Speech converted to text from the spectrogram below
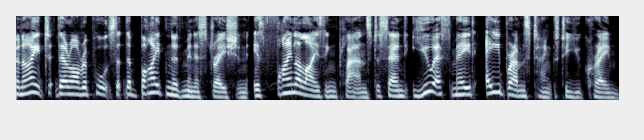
Tonight, there are reports that the Biden administration is finalizing plans to send US made Abrams tanks to Ukraine.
